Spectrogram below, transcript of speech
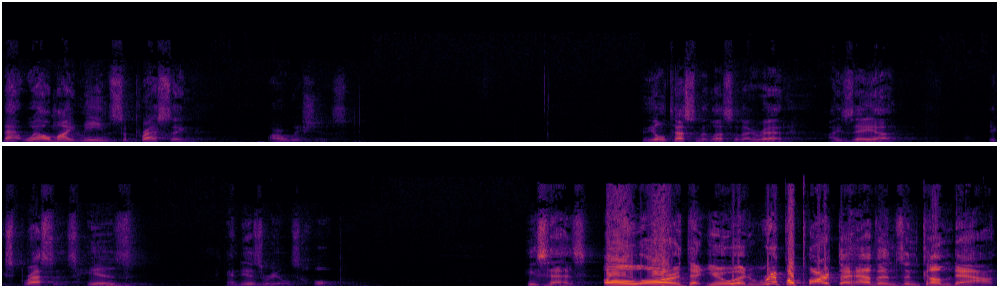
that well might mean suppressing our wishes. In the Old Testament lesson I read, Isaiah expresses his and Israel's hope. He says, Oh Lord, that you would rip apart the heavens and come down.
